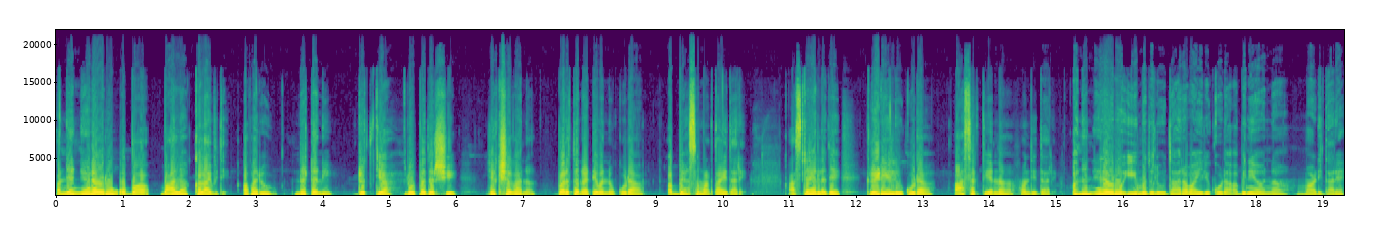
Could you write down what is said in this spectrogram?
ಅನನ್ಯರವರು ಒಬ್ಬ ಬಾಲ ಕಲಾವಿದೆ. ಅವರು ನಟನೆ, ನೃತ್ಯ, ರೂಪದರ್ಶಿ, ಯಕ್ಷಗಾನ, ಭರತನಾಟ್ಯವನ್ನು ಕೂಡ ಅಭ್ಯಾಸ ಮಾಡ್ತಾ ಇದ್ದಾರೆ. ಅಷ್ಟೇ ಅಲ್ಲದೆ ಕ್ರೀಡೆಯಲ್ಲಿಯೂ ಕೂಡ ಆಸಕ್ತಿಯನ್ನು ಹೊಂದಿದ್ದಾರೆ. ಅನನ್ಯರವರು ಈ ಮೊದಲು ಧಾರಾವಾಹಿಯಲ್ಲಿ ಕೂಡ ಅಭಿನಯವನ್ನು ಮಾಡಿದ್ದಾರೆ.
